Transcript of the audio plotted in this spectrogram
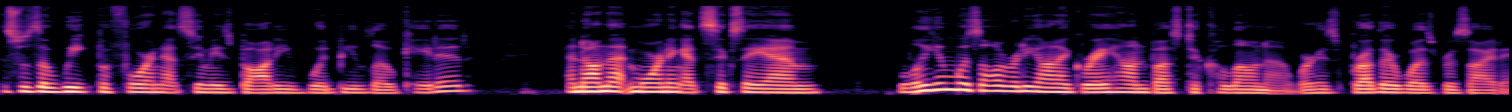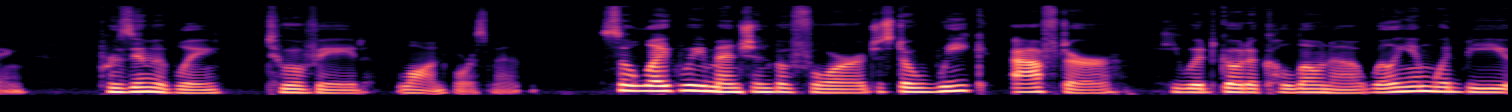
This was a week before Natsumi's body would be located. And on that morning at 6 a.m., William was already on a Greyhound bus to Kelowna, where his brother was residing, presumably to evade law enforcement. So, like we mentioned before, just a week after he would go to Kelowna, William would be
